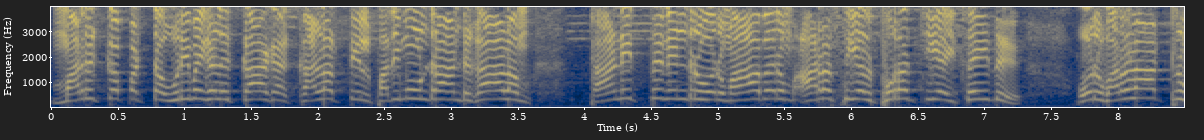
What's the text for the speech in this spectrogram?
மறுக்கப்பட்ட உரிமைகளுக்காக களத்தில் பதிமூன்று ஆண்டு காலம் தனித்து நின்று ஒரு மாபெரும் அரசியல் புரட்சியை செய்து ஒரு வரலாற்று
